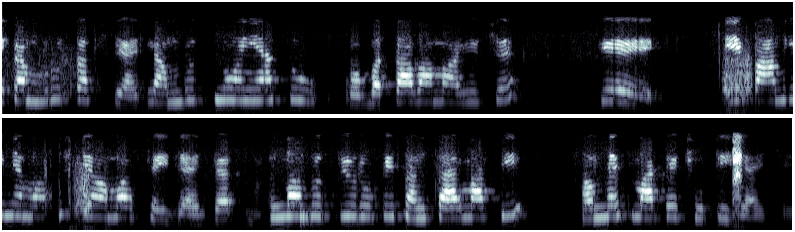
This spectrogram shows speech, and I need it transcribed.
એક અમૃત છે. એટલે અમૃતનું અહીંયા શું બતાવવામાં આવ્યું છે કે એ પામીને મનુષ્ય અમર થઈ જાય છે. જન્મ મૃત્યુ રૂપી સંસારમાંથી હંમેશ માટે છૂટી જાય છે.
